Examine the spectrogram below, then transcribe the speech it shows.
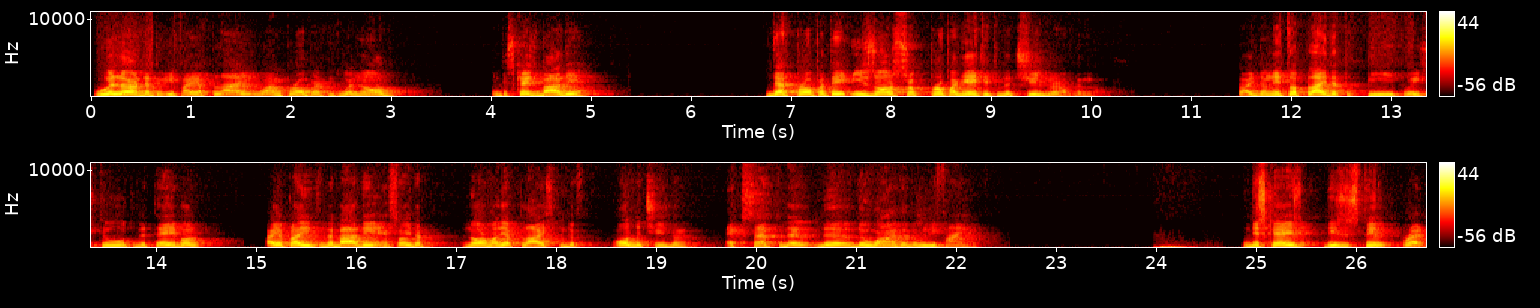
We learned that if I apply one property to a node, in this case body, that property is also propagated to the children of the node. So I don't need to apply that to P, to H2, to the table. I apply it to the body, and so it normally applies to the, all the children, except the, the, the ones that redefine it. In this case, this is still red.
